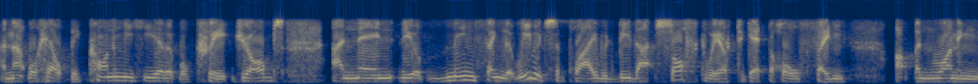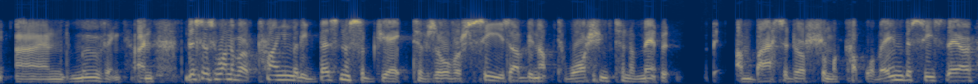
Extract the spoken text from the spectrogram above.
And that will help the economy here, it will create jobs. And then the main thing that we would supply would be that software to get the whole thing up and running and moving. And this is one of our primary business objectives overseas. I've been up to Washington, I've met with ambassadors from a couple of embassies there.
